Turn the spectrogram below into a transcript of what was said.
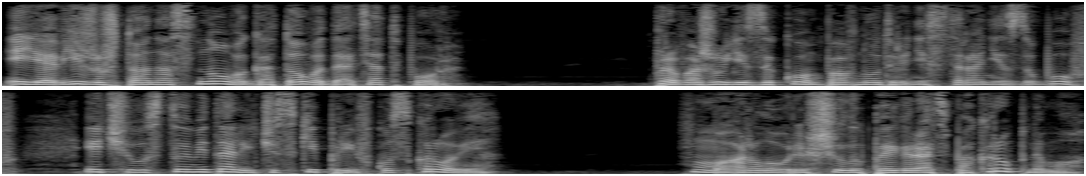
и я вижу, что она снова готова дать отпор. Провожу языком по внутренней стороне зубов и чувствую металлический привкус крови. Марлоу решила поиграть по-крупному.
